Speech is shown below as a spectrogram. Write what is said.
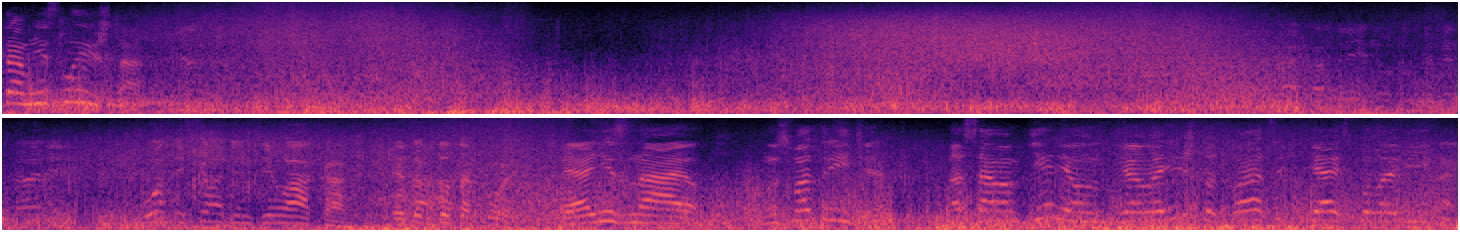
Там не слышно. Еще один зевака. Это кто такой? Я не знаю. Ну смотрите, на самом деле он говорит, что 25 с половиной.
